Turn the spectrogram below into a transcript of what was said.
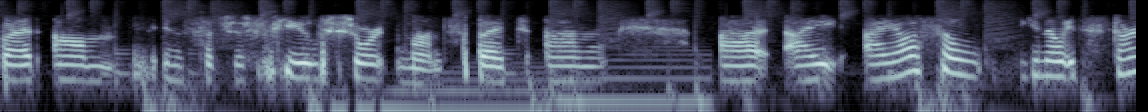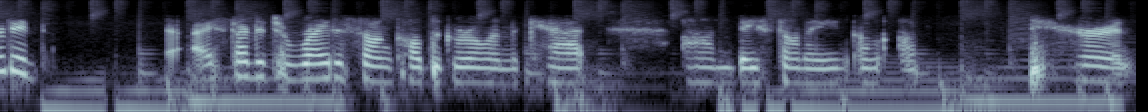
But um, in such a few short months. But um, uh, I I also you know it started. I started to write a song called "The Girl and the Cat," um, based on a, a, a parent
